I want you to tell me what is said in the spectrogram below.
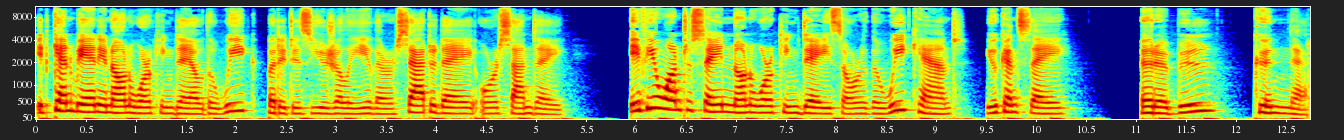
It can be any non working day of the week, but it is usually either Saturday or Sunday. If you want to say non working days or the weekend, you can say Örebül günler.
